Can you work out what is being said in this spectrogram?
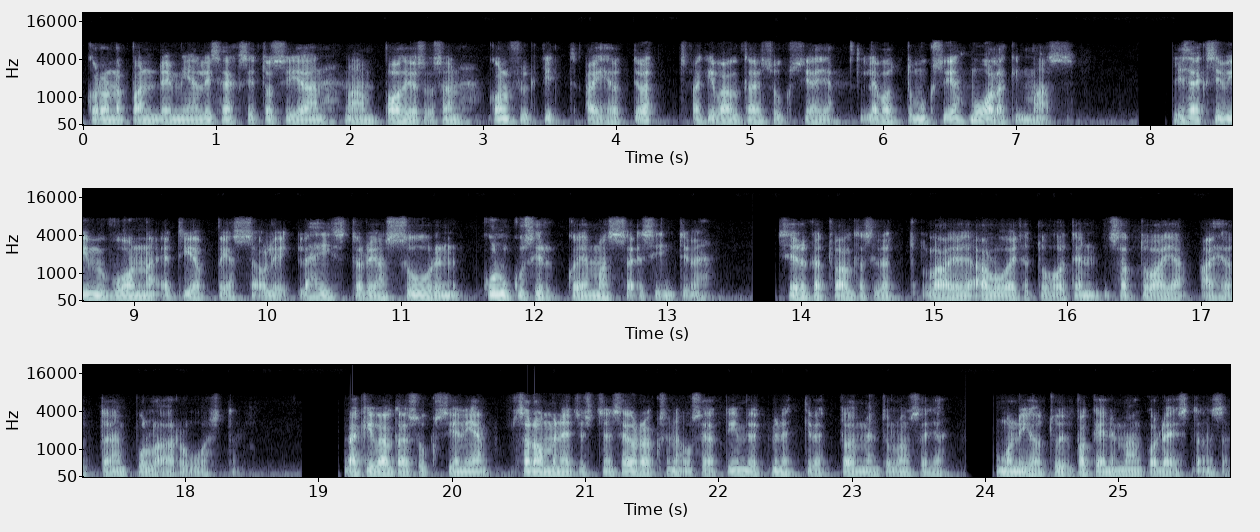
Koronapandemian lisäksi tosiaan maan pohjoisosan konfliktit aiheuttivat väkivaltaisuuksia ja levottomuuksia muuallakin maassa. Lisäksi viime vuonna Etiopiassa oli lähihistorian suurin kulkusirkkojen massaesiintymä. Sirkat valtasivat laajoja alueita tuhoten satoa ja aiheuttaen pulaa ruoasta. Väkivaltaisuuksien ja sadonmenetysten seurauksena useat ihmiset menettivät toimeentulonsa ja moni joutui pakenemaan kodeistansa.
